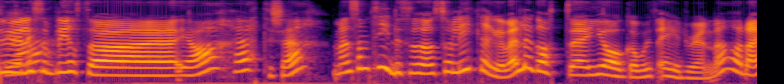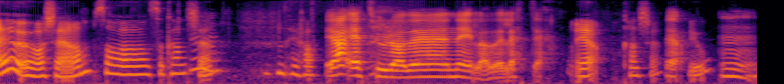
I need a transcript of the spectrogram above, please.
du ja. liksom blir så Ja, jeg vet ikke. Men samtidig så, så liker jeg jo veldig godt uh, Yoga with Adrian, da, og det er jo over skjerm, så, så kanskje. Mm. Ja. ja. jeg tror du hadde naila det lett, jeg. Ja. ja, kanskje. Ja. Jo. Mm.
